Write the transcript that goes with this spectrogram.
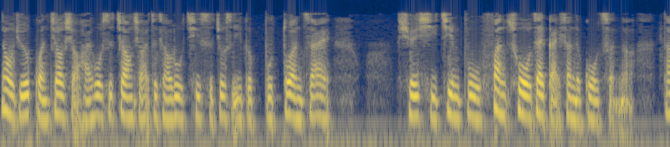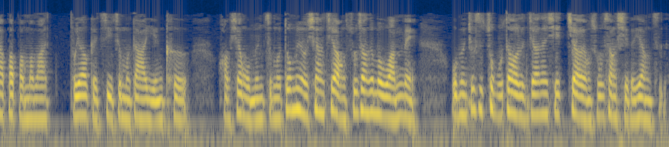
那我觉得管教小孩或是教养小孩这条路，其实就是一个不断在学习进步、犯错再改善的过程啊。那爸爸妈妈不要给自己这么大严苛，好像我们怎么都没有像教养书上这么完美，我们就是做不到人家那些教养书上写的样子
